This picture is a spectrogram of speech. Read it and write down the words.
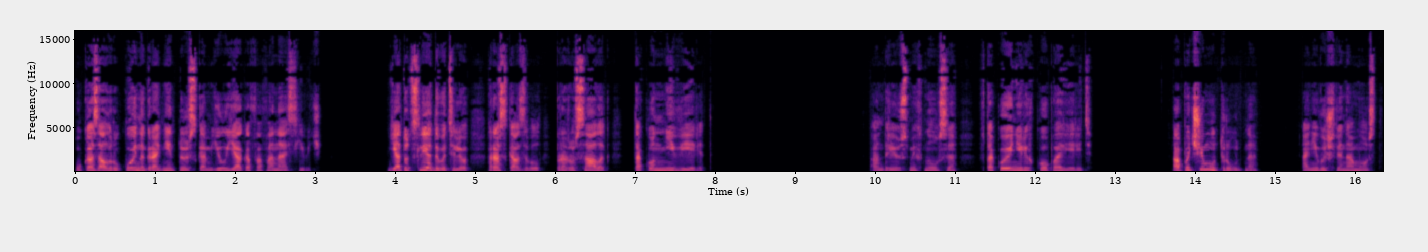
Указал рукой на гранитную скамью Яков Афанасьевич. Я тут следователю рассказывал про русалок, так он не верит. Андрей усмехнулся. В такое нелегко поверить. А почему трудно? Они вышли на мост.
